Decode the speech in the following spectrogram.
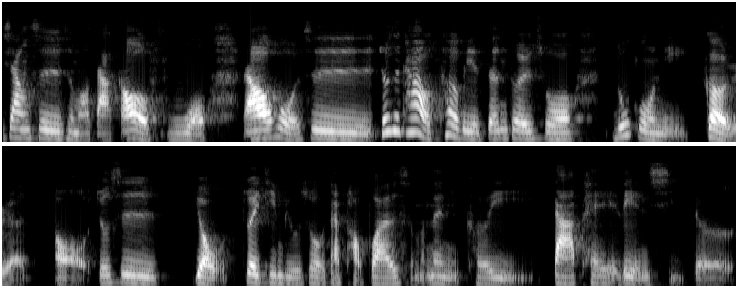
像是什么打高尔夫哦，然后或者是，就是他有特别针对说，如果你个人哦，就是有最近比如说我在跑步还是什么，那你可以搭配练习的。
